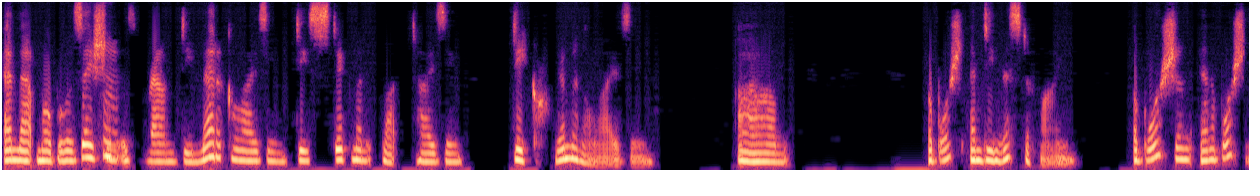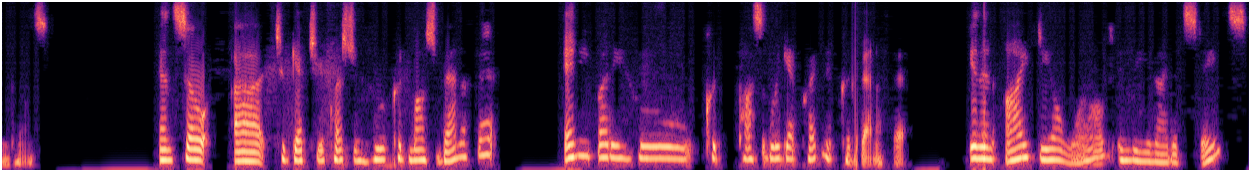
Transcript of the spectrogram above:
And that mobilization hmm. is around demedicalizing, destigmatizing, decriminalizing um, abortion and demystifying abortion and abortion pills. And so, uh, to get to your question, who could most benefit? Anybody who could possibly get pregnant could benefit. In an ideal world in the United States,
